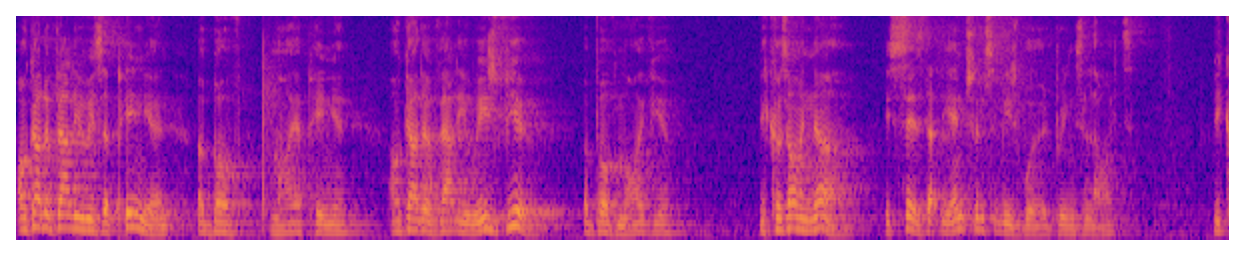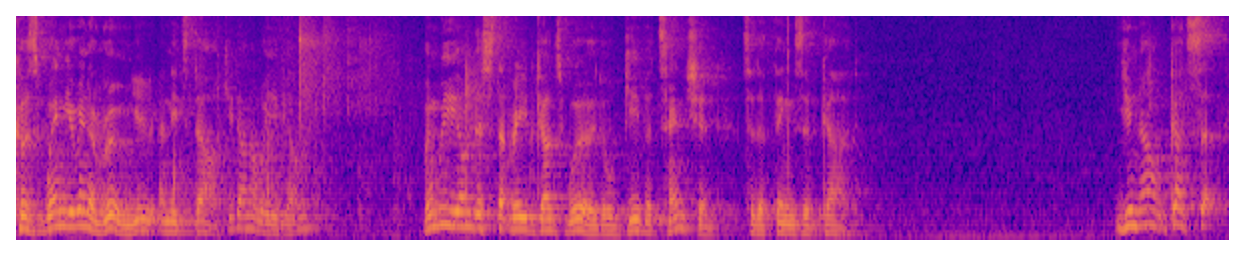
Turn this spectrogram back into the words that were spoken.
I've got to value His opinion above my opinion. I've got to value His view above my view. Because I know it says that the entrance of His word brings light. Because when you're in a room you, and it's dark, you don't know where you're going. When we understand, read God's word or give attention to the things of God, you know, God said,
